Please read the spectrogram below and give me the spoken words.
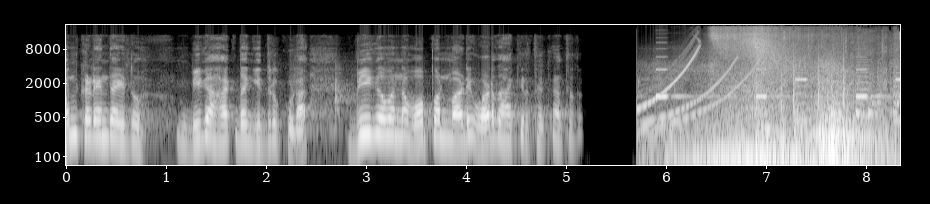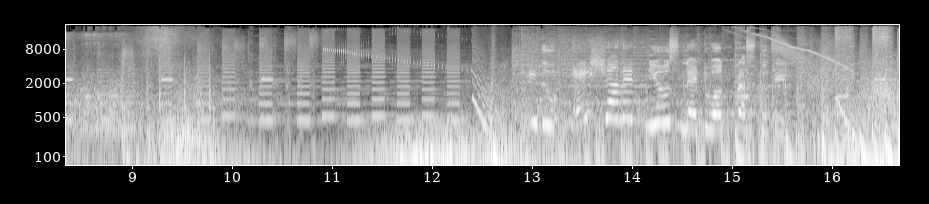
ಒಂದು ಕಡೆಯಿಂದ ಇದು ಬೀಗ ಹಾಕಿದಂಗೆ ಇದ್ದರೂ ಕೂಡ ಬೀಗವನ್ನು ಓಪನ್ ಮಾಡಿ ಒಡೆದು ಹಾಕಿರ್ತಕ್ಕಂಥದ್ದು. ಇದು ಏಷ್ಯಾನೆಟ್ ನ್ಯೂಸ್ ನೆಟ್ವರ್ಕ್ ಪ್ರಸ್ತುತಿ. Oh!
